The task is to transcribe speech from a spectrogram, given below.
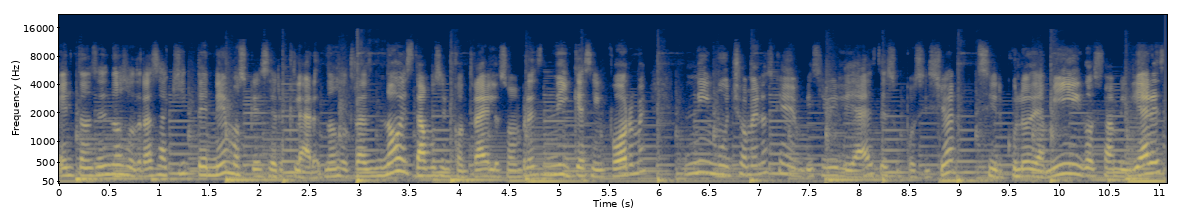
Entonces, nosotras aquí tenemos que ser claras. Nosotras no estamos en contra de los hombres, ni que se informe, ni mucho menos que den visibilidades de su posición, círculo de amigos, familiares,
